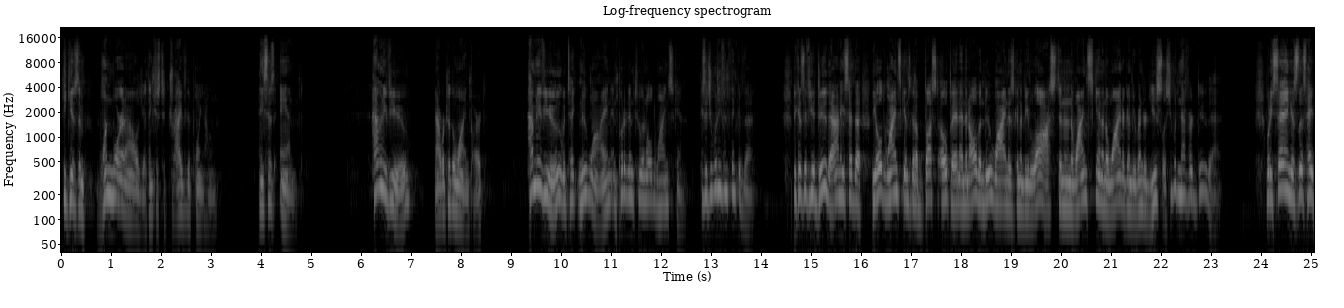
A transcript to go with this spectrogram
He gives them one more analogy, I think, just to drive the point home. And he says, And. How many of you now we're to the wine part. How many of you would take new wine and put it into an old wineskin? He said, You wouldn't even think of that. Because if you do that, he said the, the old wineskin is going to bust open and then all the new wine is going to be lost and then the wineskin and the wine are going to be rendered useless. You would never do that. What he's saying is this hey,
